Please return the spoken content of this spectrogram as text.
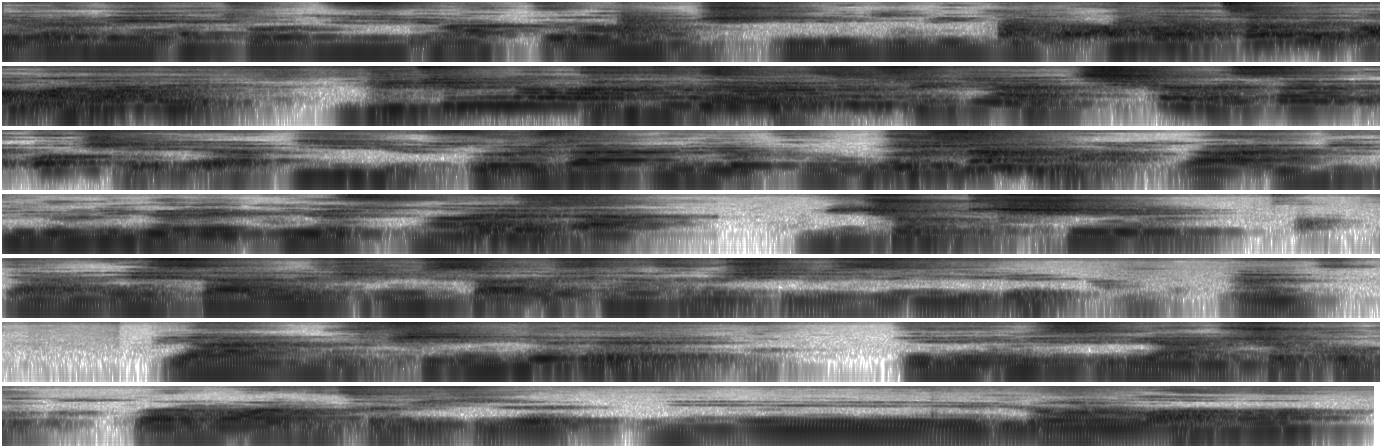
ya da denetor düzgün aktarılmamış gibi gibi gibi ama Ya tabii ama Ama- yani bütününe baktığın zaman Evet. diyorsun ki yani çıkan eser e, okey ya iyi diyorsun. özenle yapılmış. Özen var. Yani bir ürünü görebiliyorsun abi. Evet. Sen birçok kişi yani eserle film sayesinde tanıştı bizim gibi. Evet. Yani bu filmde de dediğimiz gibi yani çok kopukluklar vardı tabii ki de e, Lore'la ama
